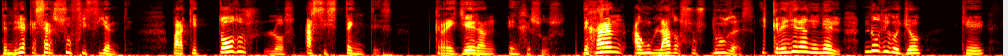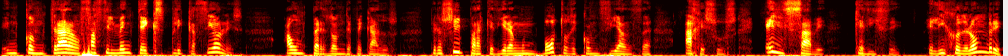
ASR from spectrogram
tendría que ser suficiente para que todos los asistentes creyeran en Jesús, dejaran a un lado sus dudas y creyeran en Él. No digo yo que encontraran fácilmente explicaciones a un perdón de pecados, pero sí para que dieran un voto de confianza a Jesús. Él sabe qué dice. El Hijo del Hombre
